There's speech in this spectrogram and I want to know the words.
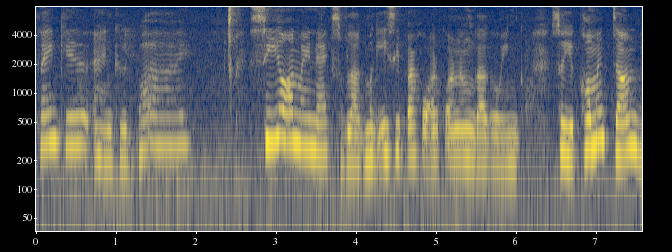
Thank you and goodbye. See you on my next vlog. Mag-iisip ako ano kung anong gagawin ko. So you comment down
